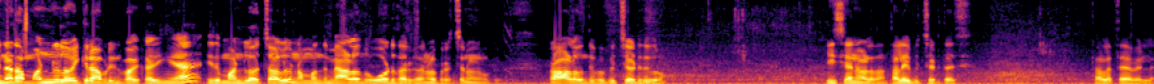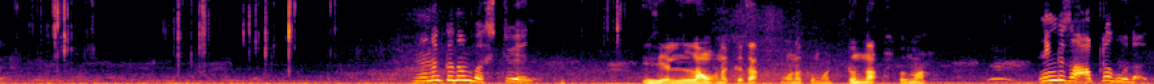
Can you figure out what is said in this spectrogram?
என்னடா மண்ணில் வைக்கிறேன் அப்படின்னு பார்க்காதீங்க. இது மண்ணில் வச்சாலும் நம்ம வந்து மேலே வந்து ஓடு தான் இருக்குது அதனால பிரச்சனை இல்லை நமக்கு. இறாலை வந்து இப்போ பிச்சை எடுத்துக்கிறோம். ஈஸியான வேலை தான் தலையை பிச்சை எடுத்தாச்சு. தலை தேவையில்லை. எனக்கு தான் ஃபஸ்ட்டு வேணும். இது எல்லாம் உனக்கு தான் உனக்கு மட்டும்தான். போதுமா நீங்கள் சாப்பிடக்கூடாது.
